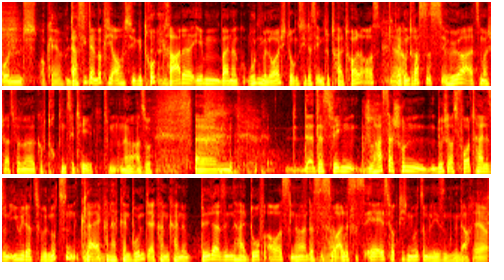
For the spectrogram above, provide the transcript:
Und Okay. das sieht dann wirklich aus wie gedruckt. Gerade eben bei einer guten Beleuchtung sieht das eben total toll aus. Ja. Der Kontrast ist höher als zum Beispiel als bei einer gedruckten CT. Ne? Also ähm, deswegen, du hast da schon durchaus Vorteile, so ein E-Reader zu benutzen. Klar, er kann halt kein Bunt, er kann keine Bilder sehen halt doof aus. Ne? Das ist so alles. Er ist wirklich nur zum Lesen gedacht. Ja.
